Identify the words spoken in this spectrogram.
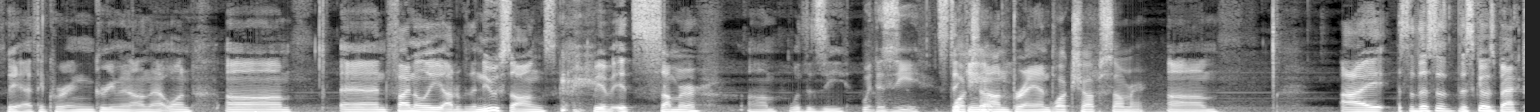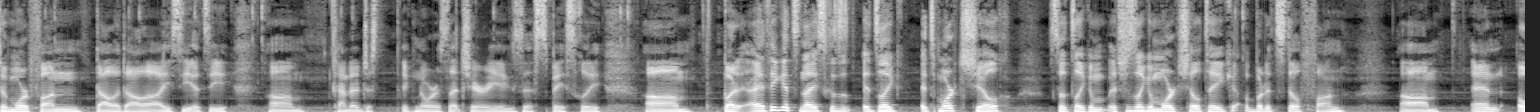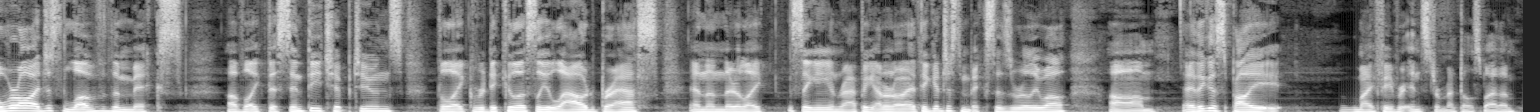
So yeah, I think we're in agreement on that one. Um, and finally, out of the new songs, we have "It's Summer" um, with a Z, With a Z. sticking Workshop- on brand. Workshop Summer. Um, I so this is this goes back to more fun Dalla Dalla Icy Itzy. Um, kind of just ignores that cherry exists basically. Um, but I think it's nice because it's like it's more chill. So it's like a, it's just like a more chill take, but it's still fun. Um, and overall, I just love the mix of like the synthy chip tunes, the like ridiculously loud brass, and then they're like singing and rapping. I don't know. I think it just mixes really well. Um, I think this is probably my favorite instrumentals by them,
